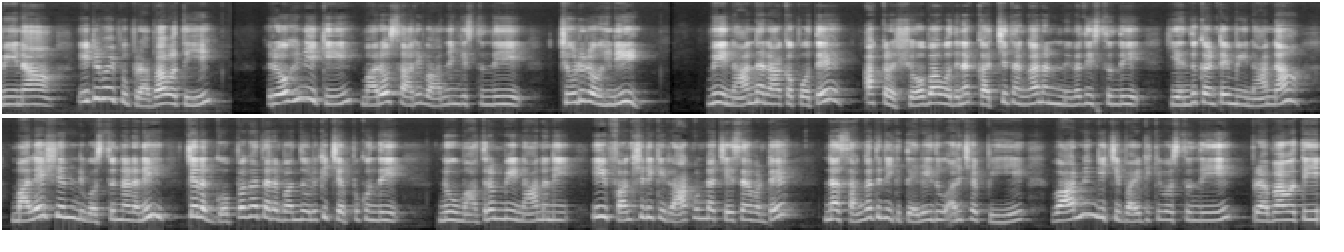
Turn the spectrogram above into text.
మీనా. ఇటువైపు ప్రభావతి రోహిణికి మరోసారి వార్నింగ్ ఇస్తుంది. చూడు రోహిణి మీ నాన్న రాకపోతే అక్కడ శోభ వదిన ఖచ్చితంగా నన్ను నిలదీస్తుంది. ఎందుకంటే మీ నాన్న మలేషియా నుండి వస్తున్నాడని చాలా గొప్పగా తన బంధువులకి చెప్పుకుంది. నువ్వు మాత్రం మీ నాన్నని ఈ ఫంక్షన్కి రాకుండా చేశావంటే నా సంగతి నీకు తెలీదు అని చెప్పి వార్నింగ్ ఇచ్చి బయటికి వస్తుంది ప్రభావతి.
